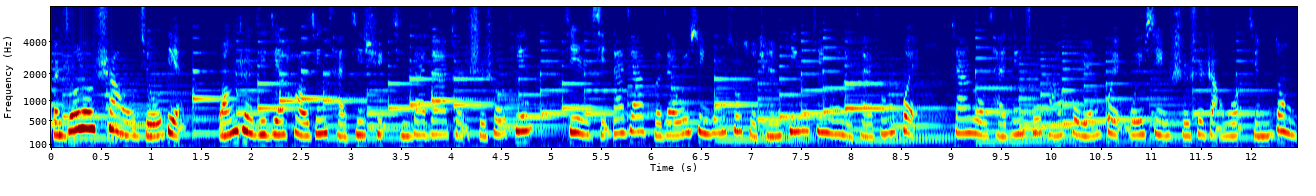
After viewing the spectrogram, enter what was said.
本周六上午九点，王者集结号精彩继续，请大家准时收听。即日起，大家可在微信中搜索全拼“金融理财峰会”，加入财经书房后援会，微信实时掌握节目动态。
